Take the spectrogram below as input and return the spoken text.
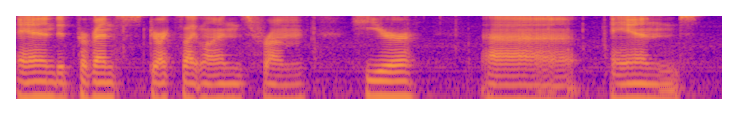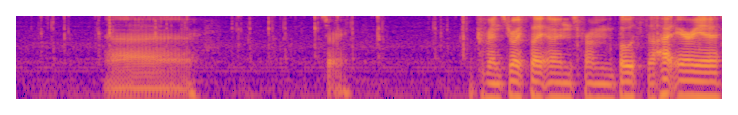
and it prevents direct sight lines from here uh, and uh, sorry. It prevents direct sight lines from both the hut area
